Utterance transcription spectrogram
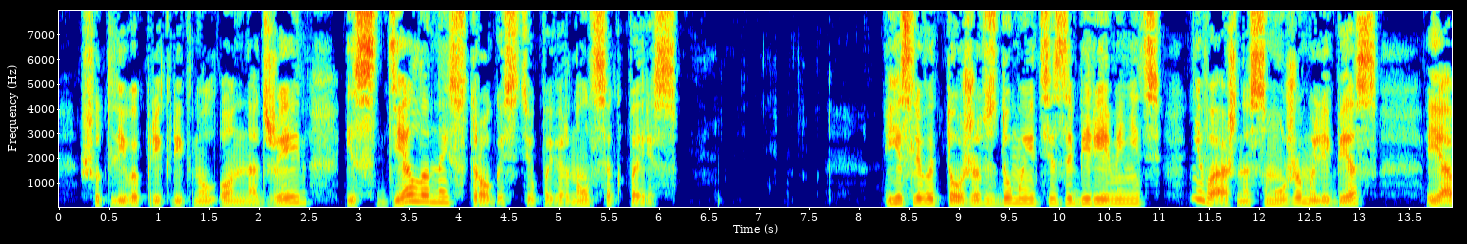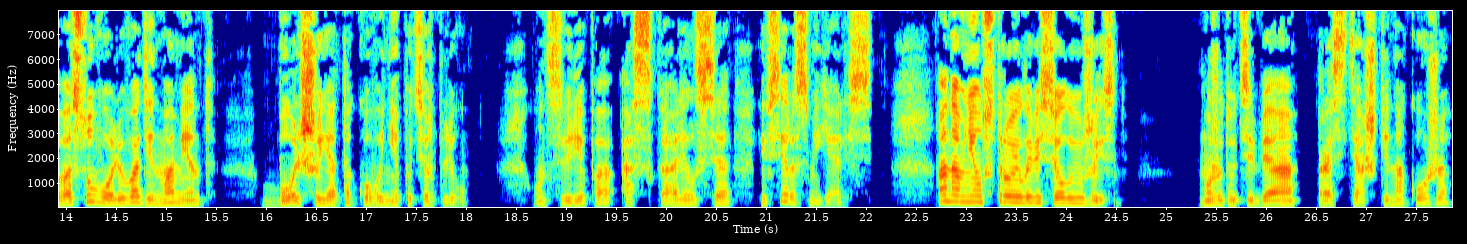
— шутливо прикрикнул он на Джейн и с деланной строгостью повернулся к Пэрис. Если вы тоже вздумаете забеременеть, неважно, с мужем или без, я вас уволю в один момент. Больше я такого не потерплю». Он свирепо оскалился, и все рассмеялись. «Она мне устроила веселую жизнь. Может, у тебя растяжки на коже?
